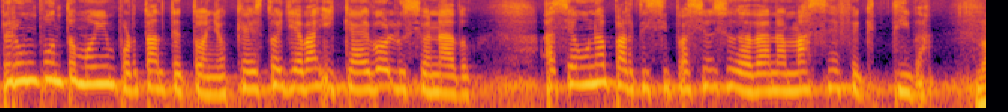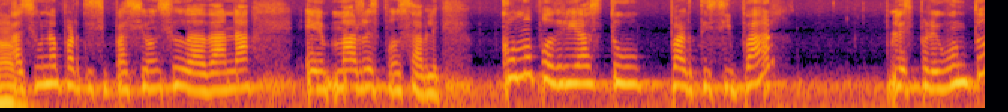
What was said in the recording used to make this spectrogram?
pero un punto muy importante, Toño, que esto lleva y que ha evolucionado hacia una participación ciudadana más efectiva, Claro. hacia una participación ciudadana eh, más responsable. ¿Cómo podrías tú participar? Les pregunto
